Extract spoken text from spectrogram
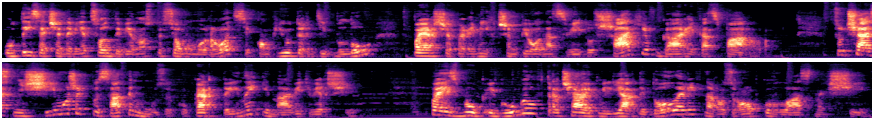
У 1997 році комп'ютер Deep Blue вперше переміг чемпіона світу з шахів Гаррі Каспарова. Сучасні щі можуть писати музику, картини і навіть вірші. Facebook і Google втрачають мільярди доларів на розробку власних щі.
